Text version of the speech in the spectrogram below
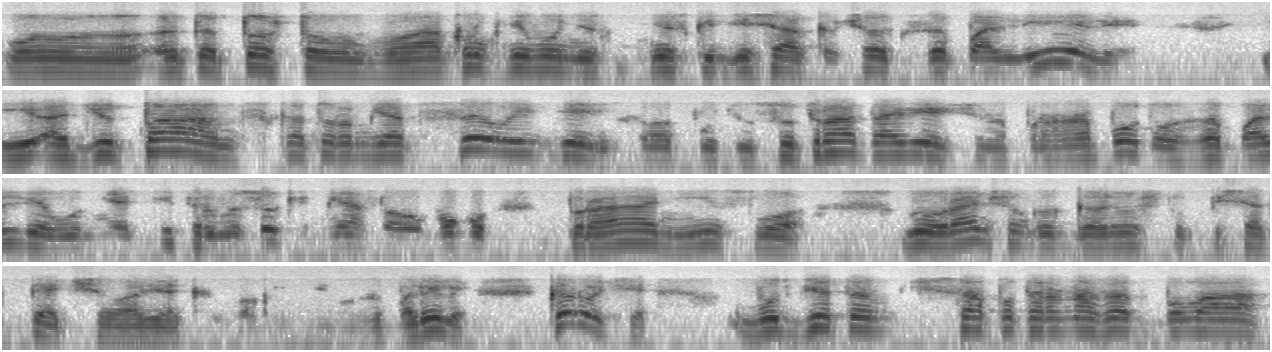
Это то, что вокруг него нес- несколько десятков человек заболели, и адъютант, с которым я целый день, Путин, с утра до вечера проработал, заболел, у меня титр высокий, меня, слава богу, пронесло. Ну, раньше он говорил, что 55 человек вокруг него заболели. Короче, вот где-то часа полтора назад была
